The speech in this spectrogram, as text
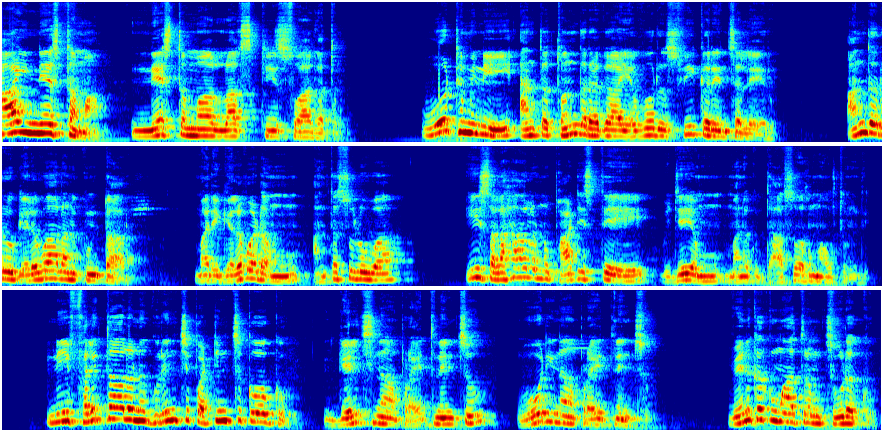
హాయ్ నేస్తమా. నేస్తమా లాక్స్కి స్వాగతం. ఓటమిని అంత తొందరగా ఎవరు స్వీకరించలేరు. అందరూ గెలవాలనుకుంటారు. మరి గెలవడం అంత సులువా? ఈ సలహాలను పాటిస్తే విజయం మనకు దాసోహం అవుతుంది. నీ ఫలితాలను గురించి పట్టించుకోకు. గెలిచినా ప్రయత్నించు ఓడినా ప్రయత్నించు. వెనుకకు మాత్రం చూడకు.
